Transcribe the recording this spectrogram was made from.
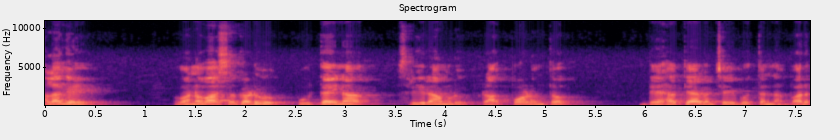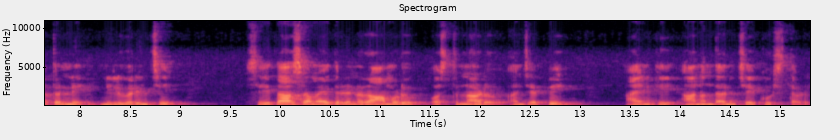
అలాగే వనవాస గడువు పూర్తయినా శ్రీరాముడు రాకపోవడంతో దేహత్యాగం చేయబోతున్న భరతుణ్ణి నిలువరించి సీతా సమేతుడైన రాముడు వస్తున్నాడు అని చెప్పి ఆయనకి ఆనందాన్ని చేకూరుస్తాడు.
